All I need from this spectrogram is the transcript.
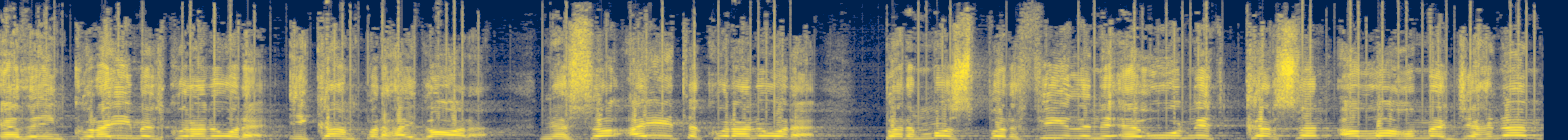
edhe inkurajimet kuranore, i kanë për hajgare. Nëse n'ajete kuranore, për mospërfilljen e urdhnit, kërcnon Allahu me xhehenem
